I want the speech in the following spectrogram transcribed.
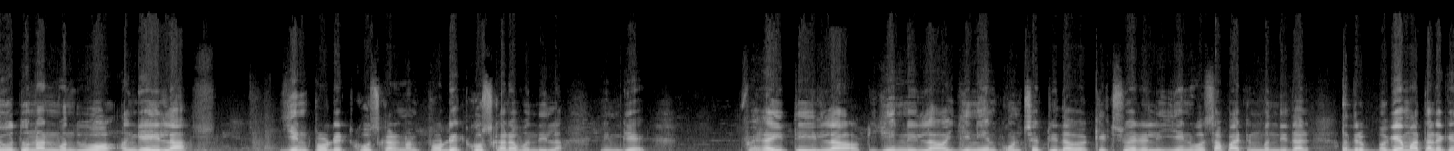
ಇವತ್ತು ನಾನು ಒಂದು ಹಂಗೆ ಇಲ್ಲ. ಏನು ಪ್ರಾಡಕ್ಟ್ಗೋಸ್ಕರ? ನಾನು ಪ್ರಾಡಕ್ಟ್ಗೋಸ್ಕರ ಬಂದಿಲ್ಲ. ನಿಮಗೆ ವೆರೈಟಿ ಇಲ್ಲ, ಏನಿಲ್ಲ, ಏನೇನು ಕಾನ್ಸೆಪ್ಟ್ ಇದ್ದಾವೆ ಕಿಡ್ಸ್ ವೇರಲ್ಲಿ ಏನು ಹೊಸ ಪ್ಯಾಟರ್ನ್ ಬಂದಿದ್ದಾರೆ? ಅದರ ಬಗ್ಗೆ ಮಾತಾಡೋಕ್ಕೆ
